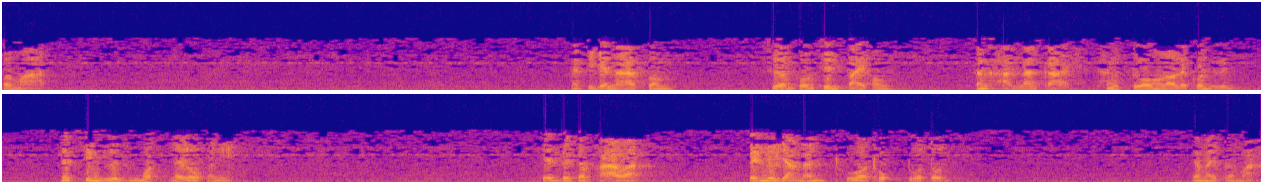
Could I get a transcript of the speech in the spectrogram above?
ประมาทให้พิจารณาความเสื่อมความสิ้นไปของสังขารร่างกาย ทั้งตัวของเราและคนอื่น และสิ่งอื่นทั้งหมดในโลกอันนี้ เห็นเป็นสภาวะเป็นอยู่อย่างนั้นทั่วทุกตัวตน จะไม่ประมาท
